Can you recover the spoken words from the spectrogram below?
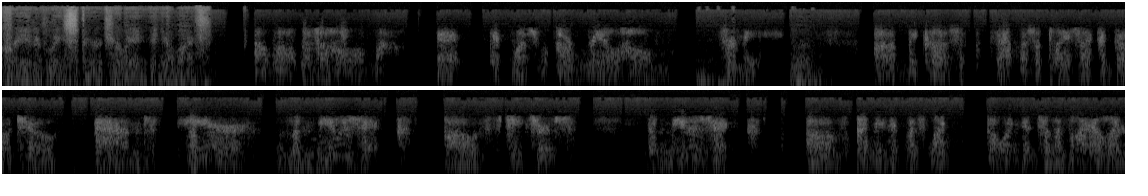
creatively, spiritually in your life? Uh, well, it was a home. It, it was a real home for me uh, because that was a place I could go to and hear the music of teachers, the music of, I mean, it was like going into the violin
